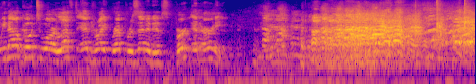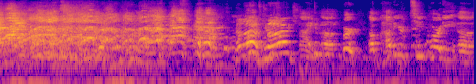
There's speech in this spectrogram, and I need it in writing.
we now go to our left and right representatives, Bert and Ernie. Hello, George. Hi, uh, Bert. Uh, how do your Tea Party uh,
